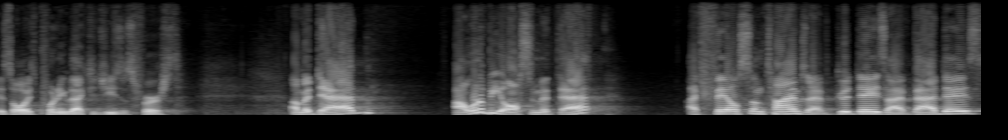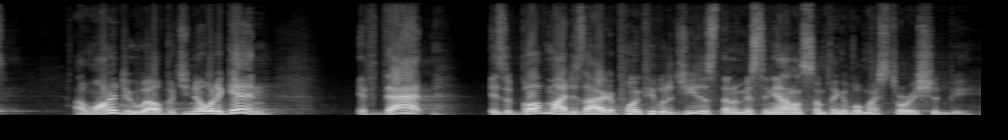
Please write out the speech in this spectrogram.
is always pointing back to Jesus first. I'm a dad. I want to be awesome at that. I fail sometimes. I have good days. I have bad days. I want to do well. But you know what? Again, if that is above my desire to point people to Jesus, then I'm missing out on something of what my story should be.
